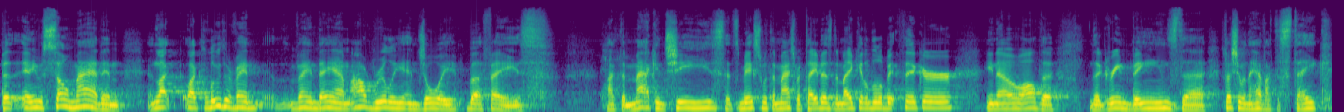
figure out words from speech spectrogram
But and he was so mad. And, and like, like Luther Van, Van Dam, I really enjoy buffets like the mac and cheese that's mixed with the mashed potatoes to make it a little bit thicker. You know, all the the green beans, the especially when they have like the steak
